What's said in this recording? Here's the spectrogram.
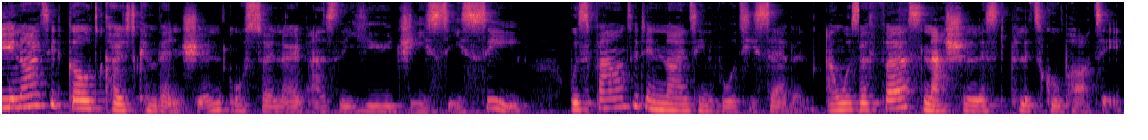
The United Gold Coast Convention, also known as the UGCC, was founded in 1947 and was the first nationalist political party.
